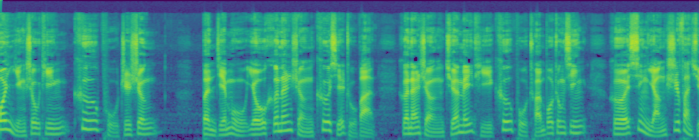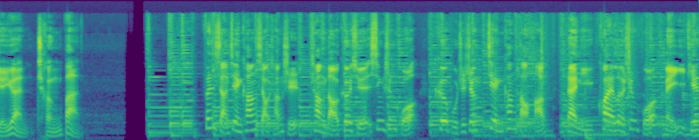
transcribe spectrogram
欢迎收听《科普之声》，本节目由河南省科协主办，河南省全媒体科普传播中心和信阳师范学院承办。分享健康小常识，倡导科学新生活，《科普之声》健康导航，带你快乐生活每一天。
